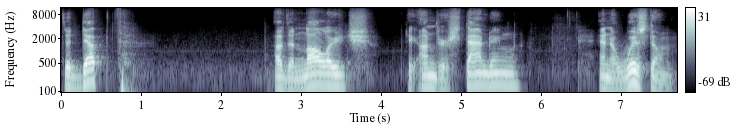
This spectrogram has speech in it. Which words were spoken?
the depth of the knowledge, the understanding, and the wisdom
